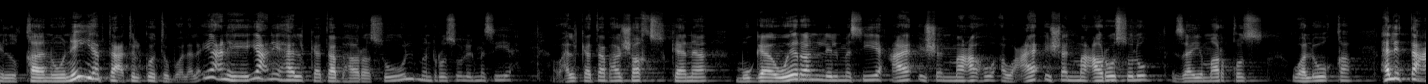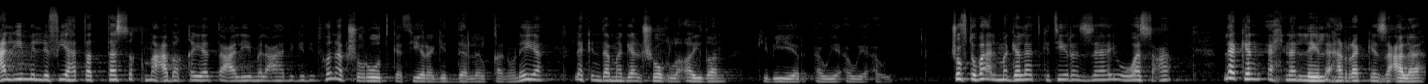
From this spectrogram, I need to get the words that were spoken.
القانونية بتاعت الكتب ولا لا. يعني يعني هل كتبها رسول من رسل المسيح؟ أو هل كتبها شخص كان مجاورا للمسيح عائشا معه أو عائشا مع رسله زي مرقس ولوقا؟ هل التعاليم اللي فيها تتسق مع بقية تعاليم العهد الجديد؟ هناك شروط كثيرة جدا للقانونية لكن ده مجال شغل أيضا كبير أوي أوي أوي. شفتوا بقى المجالات كتيرة إزاي وواسعة؟ لكن إحنا الليلة هنركز على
